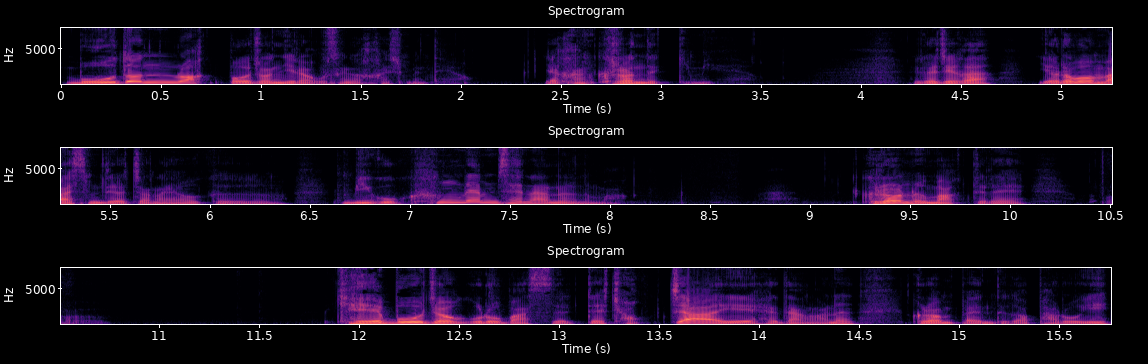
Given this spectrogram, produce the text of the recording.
modern rock 버전이라고 생각하시면 돼요. 약간 그런 느낌이에요. 그러니까 제가 여러 번 말씀드렸잖아요. 그 미국 흙냄새 나는 음악. 그런 음악들의 어, 계보적으로 봤을 때 적자에 해당하는 그런 밴드가 바로 이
